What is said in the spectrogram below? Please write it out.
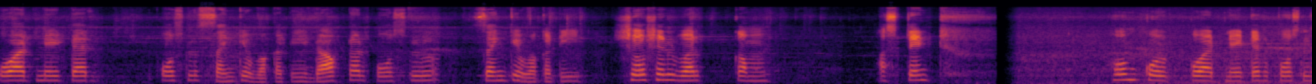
కోఆర్డినేటర్ పోస్టుల సంఖ్య ఒకటి డాక్టర్ పోస్టుల సంఖ్య ఒకటి social work cum assistant home co coordinator పోస్టుల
